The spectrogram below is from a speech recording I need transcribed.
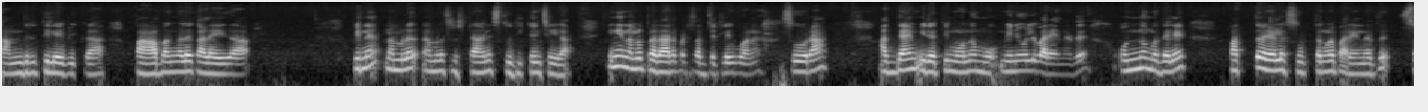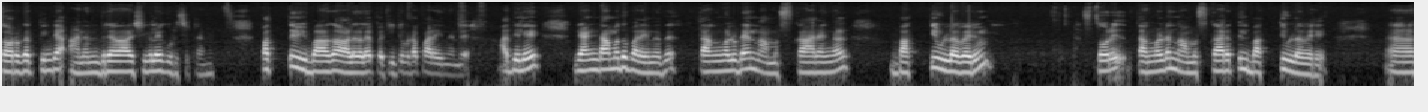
സംതൃപ്തി ലഭിക്കുക പാപങ്ങൾ കളയുക. പിന്നെ നമ്മൾ നമ്മൾ സൃഷ്ടാവിനെ സ്തുതിക്കുകയും ചെയ്യുക. ഇനി നമ്മൾ പ്രധാനപ്പെട്ട സബ്ജക്റ്റിലേക്ക് പോവാണ്. സൂറ അധ്യായം ഇരുപത്തി മൂന്ന് മിനുവിൽ പറയുന്നത് ഒന്ന് മുതൽ പത്ത് വരെയുള്ള സൂക്തങ്ങൾ പറയുന്നത് സ്വർഗത്തിന്റെ അനന്തരാവാസികളെ കുറിച്ചിട്ടാണ്. പത്ത് വിഭാഗം ആളുകളെ പറ്റിയിട്ട് ഇവിടെ പറയുന്നുണ്ട്. അതിൽ രണ്ടാമത് പറയുന്നത് തങ്ങളുടെ നമസ്കാരങ്ങൾ ഭക്തിയുള്ളവരും സോറി തങ്ങളുടെ നമസ്കാരത്തിൽ ഭക്തിയുള്ളവര് ആഹ്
